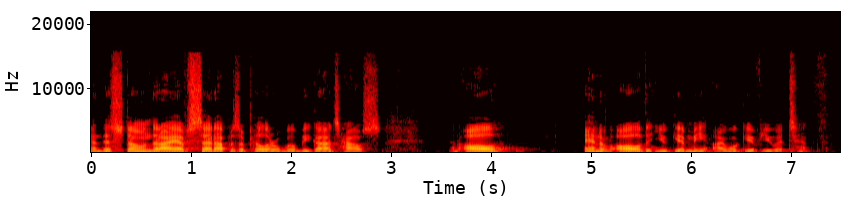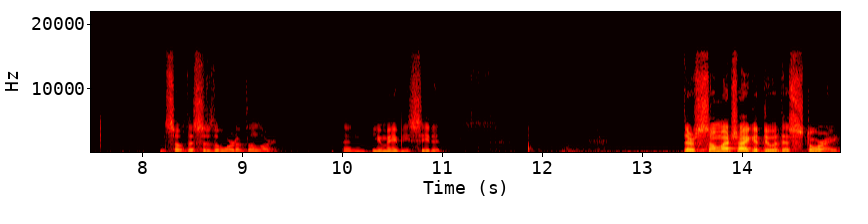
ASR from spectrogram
And this stone that I have set up as a pillar will be God's house. And all and of all that you give me, I will give you a tenth. And so this is the word of the Lord. And you may be seated. There's so much I could do with this story.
